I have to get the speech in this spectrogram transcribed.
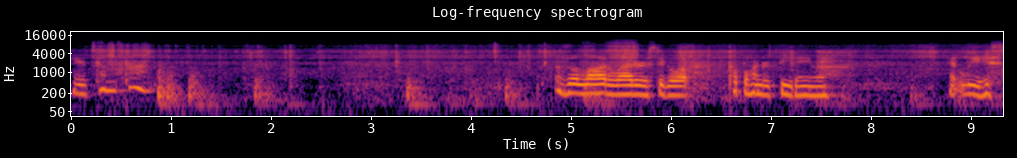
Here comes time. There's a lot of ladders to go up, a couple hundred feet anyway, at least.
